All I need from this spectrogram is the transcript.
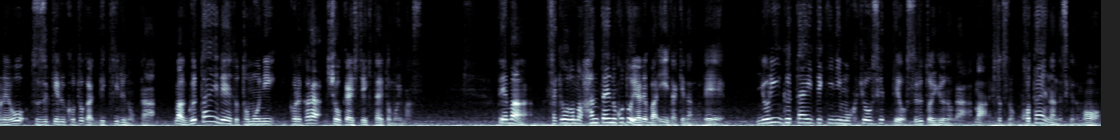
れを続けることができるのか、まあ、具体例とともにこれから紹介していきたいと思います。で、まあ、先ほどの反対のことをやればいいだけなので、より具体的に目標設定をするというのが、まあ、一つの答えなんですけども、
